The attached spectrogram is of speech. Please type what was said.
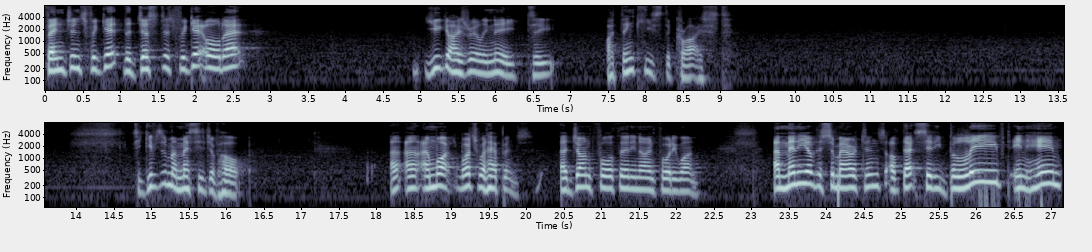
vengeance, forget the justice, forget all that. You guys really need to, I think he's the Christ. She gives them a message of hope. Uh, uh, and watch, watch what happens. Uh, John 4 39 41. And many of the Samaritans of that city believed in him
